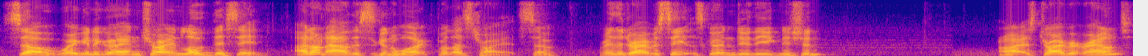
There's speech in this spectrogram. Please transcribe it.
So, we're going to go ahead and try and load this in. I don't know how this is going to work, but let's try it. So, we're in the driver's seat. Let's go ahead and do the ignition. Alright, let's drive it round.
